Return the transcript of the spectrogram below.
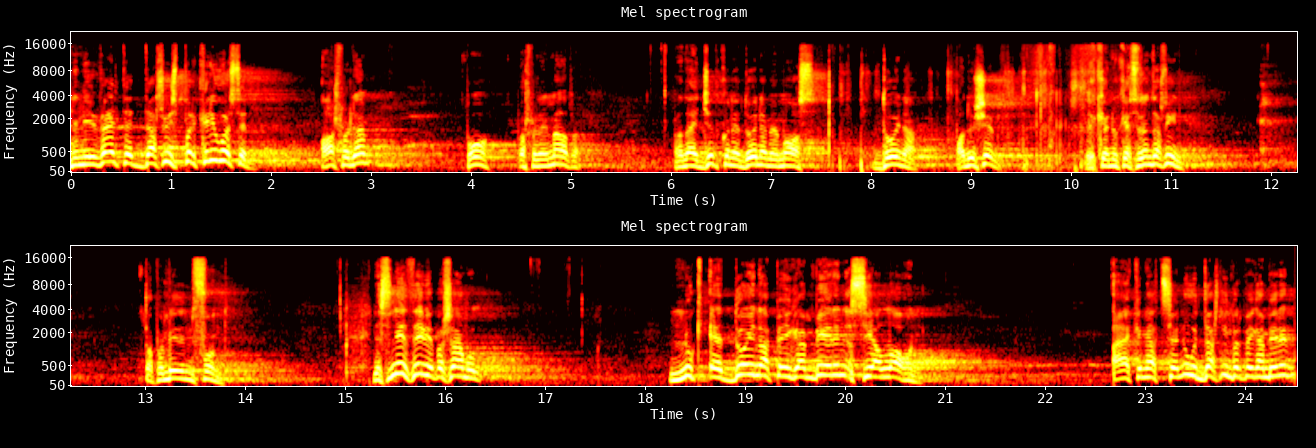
në nivel të dashurisë për krijuesin, a është problem? Po, po asht problem i madh. Prandaj gjithkund e dojna me masë. Dojna, padyshim. Dhe kjo nuk e cenon dashurinë. Ta përmbledhim në fund. Nëse ne themi për shembull nuk e dojna pejgamberin si Allahun. A e kena cenu dashnin për pejgamberin?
